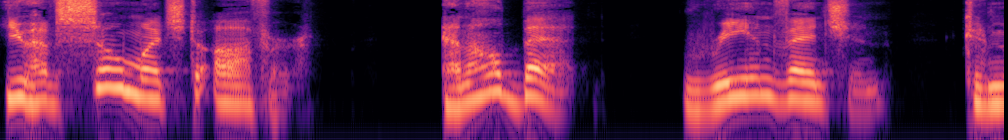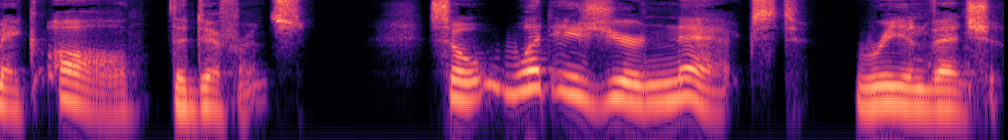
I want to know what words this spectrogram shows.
You have so much to offer. And I'll bet reinvention could make all the difference. So, what is your next reinvention?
